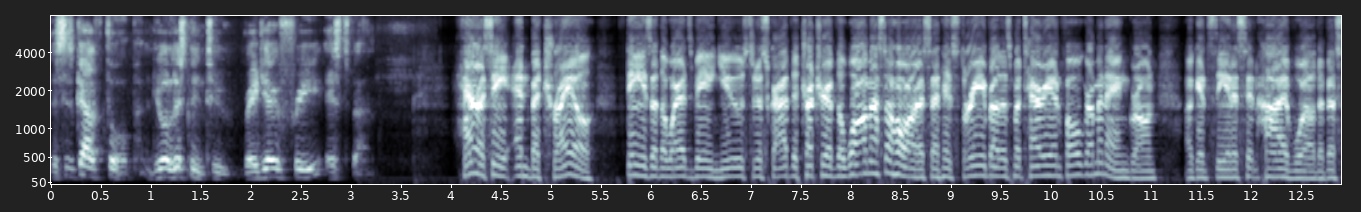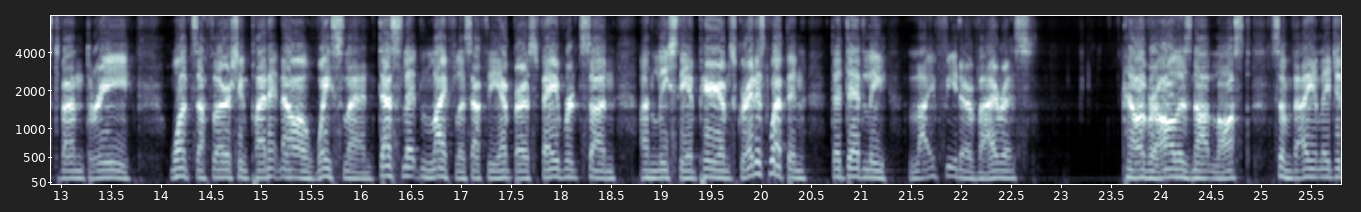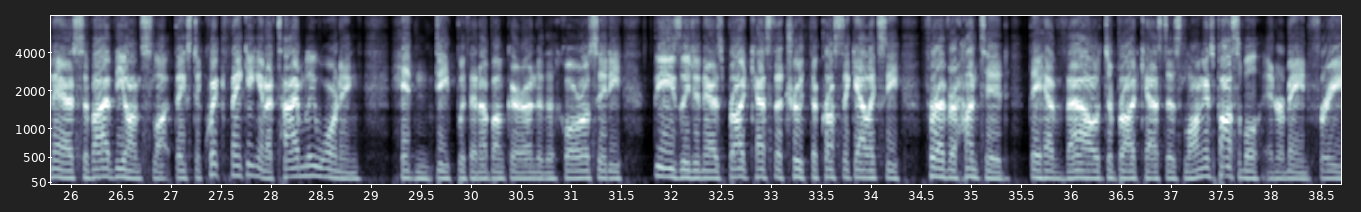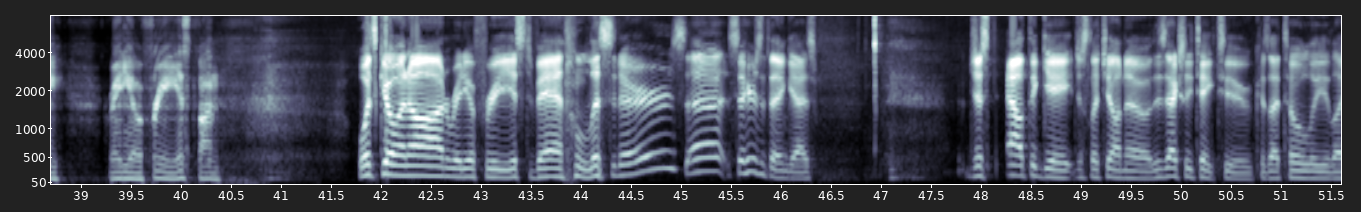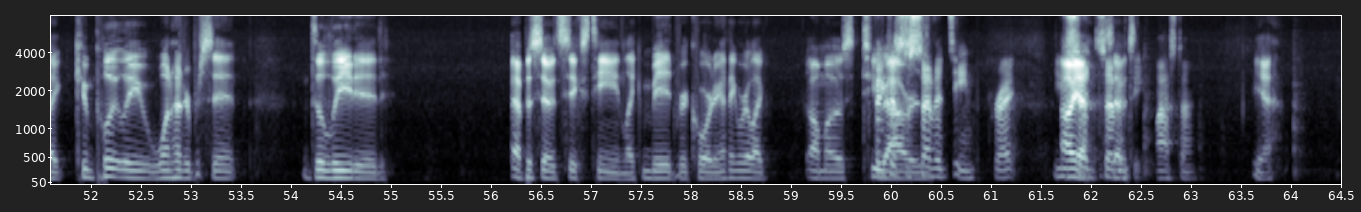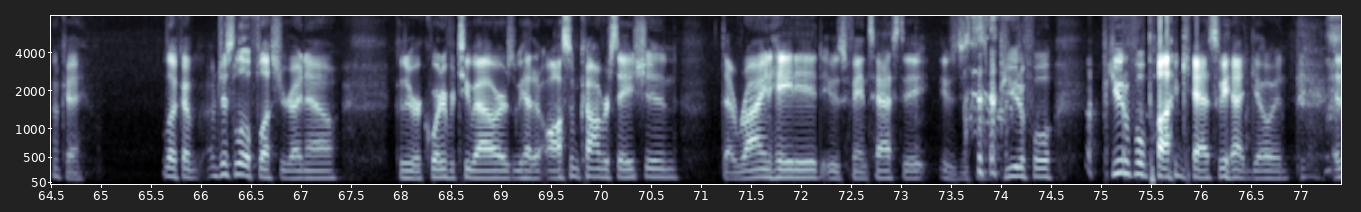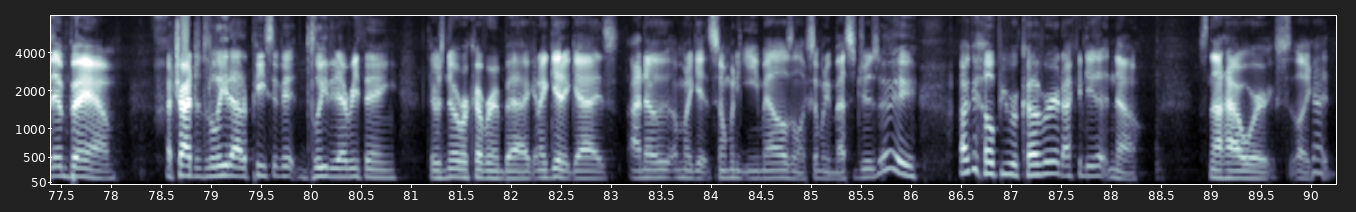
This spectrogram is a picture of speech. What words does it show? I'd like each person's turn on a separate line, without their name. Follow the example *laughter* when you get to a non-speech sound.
This is Gav Thorpe, and you're listening to Radio Free Istvan.
Heresy and betrayal. These are the words being used to describe the treachery of the War Master Horus and his three brothers Mortarion, Fulgrim, and Angron against the innocent hive world of Istvan III. Once a flourishing planet, now a wasteland, desolate and lifeless after the Emperor's favorite son unleashed the Imperium's greatest weapon, the deadly Life Eater virus. However, all is not lost. Some valiant legionnaires survived the onslaught thanks to quick thinking and a timely warning. Hidden deep within a bunker under the Coral City, these legionnaires broadcast the truth across the galaxy. Forever hunted, they have vowed to broadcast as long as possible and remain free. Radio Free Istvan.
What's going on, Radio Free Istvan *laughs* listeners? Uh, so here's the thing, guys. Just out the gate, just let y'all know this is actually take two because I totally, like, completely 100% deleted episode 16, like mid recording. I think we are like almost
I
two
think this
hours.
is 17, right? You
Oh, yeah,
said 17,
17.
last time.
Yeah. Okay. Look, I'm I'm just a little flustered right now because we were recording for two hours. We had an awesome conversation that Ryan hated. It was fantastic. It was just this *laughs* beautiful, beautiful podcast we had going. And then bam, I tried to delete out a piece of it, deleted everything. There was no recovering back. And I get it, guys. I know I'm gonna get so many emails and like so many messages. Hey, I can help you recover it. I can do that. No, it's not how it works. Like I,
